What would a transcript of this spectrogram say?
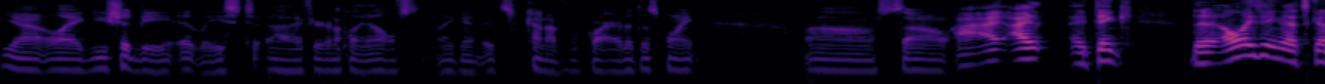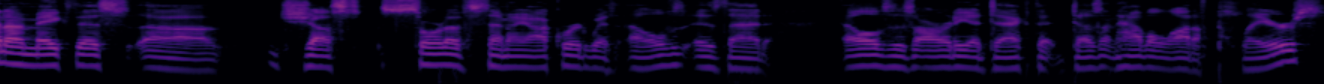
yeah, like you should be at least uh, if you're gonna play elves. Like it, it's kind of required at this point. Uh, so I, I I think the only thing that's gonna make this uh, just sort of semi awkward with elves is that elves is already a deck that doesn't have a lot of players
